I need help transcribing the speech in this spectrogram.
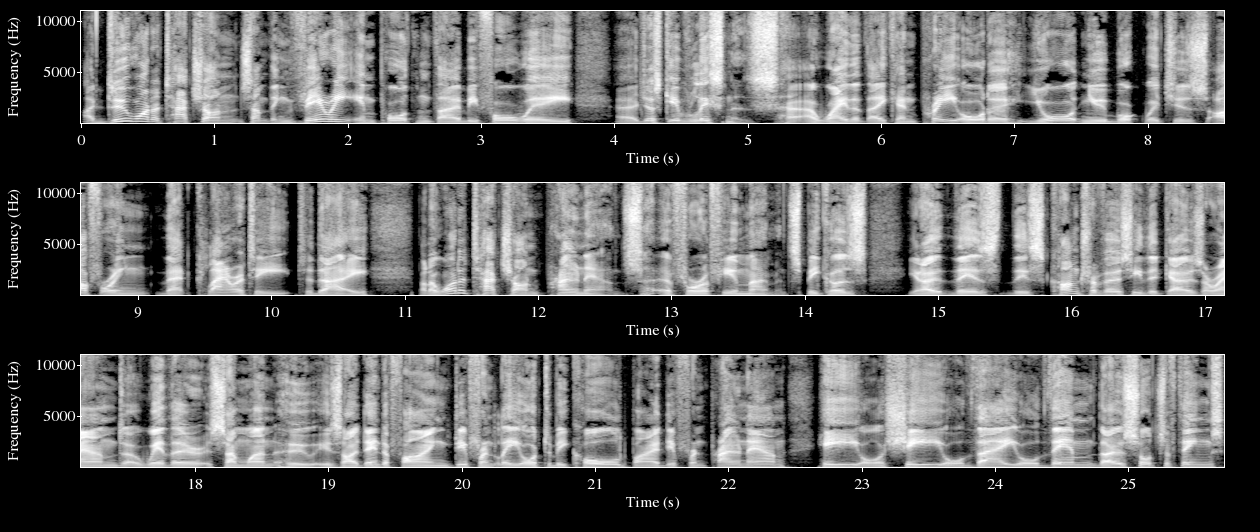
I do want to touch on something very important, though, before we uh, just give listeners a way that they can pre order your new book, which is offering that clarity today. But I want to touch on pronouns uh, for a few moments because, you know, there's this controversy that goes around whether someone who is identifying differently ought to be called by a different pronoun, he or she or they or them, those sorts of things.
